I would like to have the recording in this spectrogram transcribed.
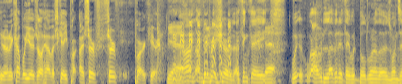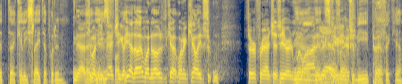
know, in a couple of years they'll have a skate park, a surf surf park here. Yeah, I'm, I'm pretty sure. I think they. Yeah. We, I would love it if they would build one of those ones that uh, Kelly Slater put in. Yeah, that's Uh, when he it's mentioned. He yeah, they'll have one of those, one of Kelly's surf ranches here in Milan. the in Yeah. surf ranch would be perfect. Yeah,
